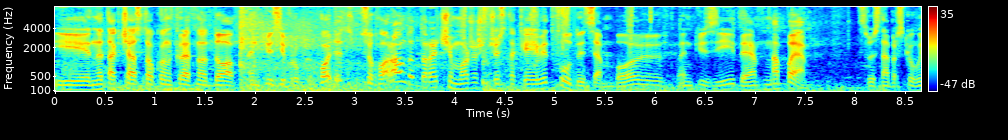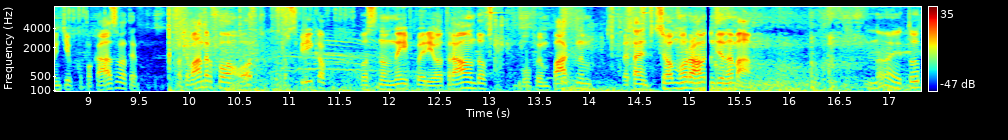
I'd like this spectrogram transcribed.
І не так часто конкретно до NQZ в руки ходять. Цього раунду, до речі, може щось таке і відбудеться, бо NQZ йде на Б. Свою снайперську гвинтівку показувати. Проти Вандерфула, от, розпікав. В основний період раунду був імпактним. Питань в цьому раунді нема. Ну і тут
